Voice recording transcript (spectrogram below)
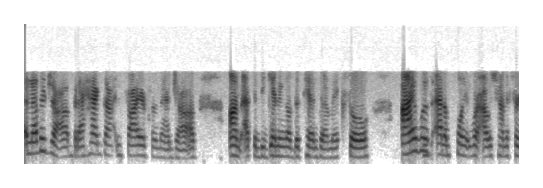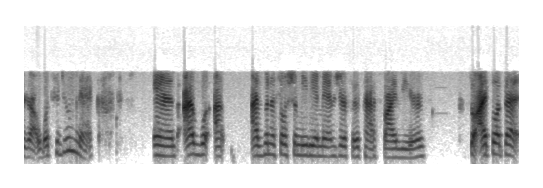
another job, but I had gotten fired from that job um at the beginning of the pandemic. So I was at a point where I was trying to figure out what to do next. And I, w- I I've been a social media manager for the past 5 years. So I thought that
